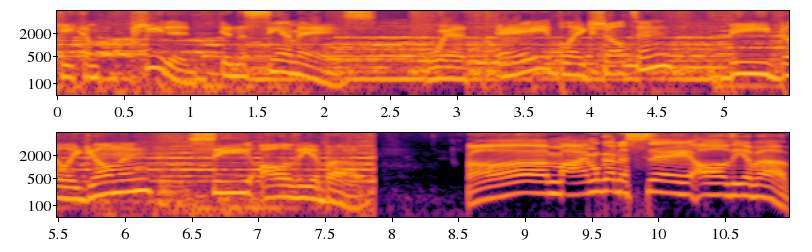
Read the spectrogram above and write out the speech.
He competed in the CMAs with A. Blake Shelton, B. Billy Gilman, C. All of the above. Um, I'm gonna say all of the above.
